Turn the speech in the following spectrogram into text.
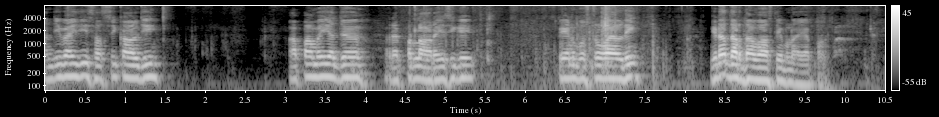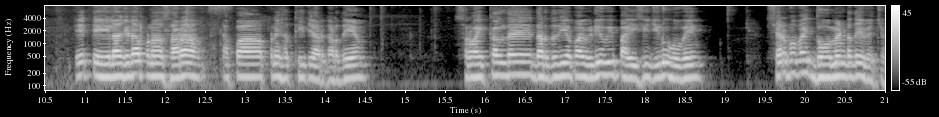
ਹਾਂਜੀ ਬਾਈ ਜੀ, ਸਤਿ ਸ੍ਰੀ ਅਕਾਲ ਜੀ। ਆਪਾਂ ਬਾਈ ਅੱਜ ਰੈਪਰ ਲਾ ਰਹੇ ਸੀਗੇ ਪੇਨ ਬੂਸਟਰ ਆਇਲ ਦੀ, ਜਿਹੜਾ ਦਰਦਾਂ ਵਾਸਤੇ ਬਣਾਇਆ ਆਪਾਂ। ਇਹ ਤੇਲ ਆ ਜਿਹੜਾ ਆਪਣਾ ਸਾਰਾ ਆਪਾਂ ਆਪਣੇ ਹੱਥੀ ਤਿਆਰ ਕਰਦੇ ਆਂ। ਸਰਵਾਈਕਲ ਦੇ ਦਰਦ ਦੀ ਆਪਾਂ ਵੀਡੀਓ ਵੀ ਪਾਈ ਸੀ, ਜਿਹਨੂੰ ਹੋਵੇ ਸਿਰਫ ਬਾਈ 2 ਮਿੰਟ ਦੇ ਵਿੱਚ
